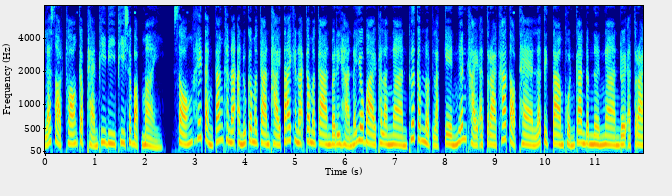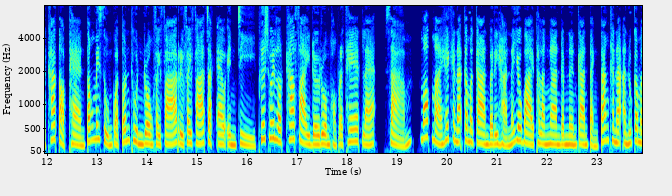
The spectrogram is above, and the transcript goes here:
และสอดคล้องกับแผน PDP ฉบับใหม่ 2. ให้แต่งตั้งคณะอนุกรรมการภายใต้คณะกรรมการบริหารนโยบายพลังงาน เพื่อกำหนดหลักเกณฑ์เงื่อนไขอัตราค่าตอบแทน และติดตามผลการดำเนินงาน โดยอัตราค่าตอบแทนต้องไม่สูงกว่าต้นทุนโรงไฟฟ้าหรือไฟฟ้าจาก LNG เพื่อช่วยลดค่าไฟโดยรวมของประเทศและ 3. มอบหมายให้คณะกรรมการบริหารนโยบายพลังงานดำเนินการแต่งตั้งคณะอนุกรรม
